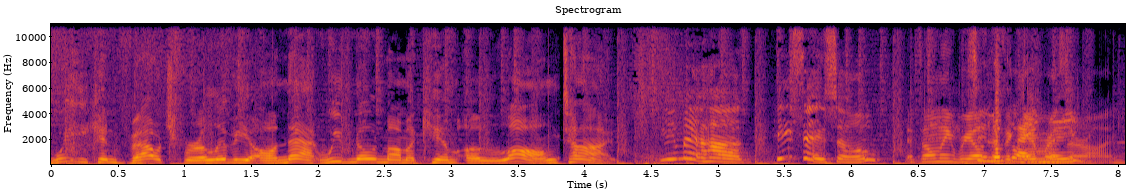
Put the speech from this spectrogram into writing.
We can vouch for Olivia on that. We've known Mama Kim a long time. You may hug. He say so. It's only real 'cause the cameras are on.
